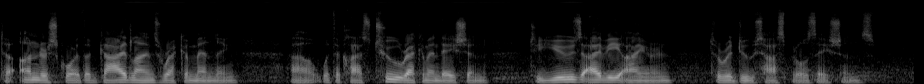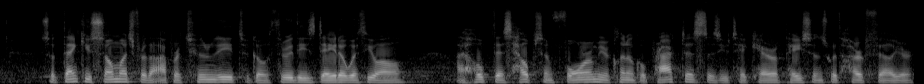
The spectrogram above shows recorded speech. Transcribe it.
to underscore the guidelines recommending uh, with a class two recommendation to use IV iron to reduce hospitalizations. So thank you so much for the opportunity to go through these data with you all. I hope this helps inform your clinical practice as you take care of patients with heart failure,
